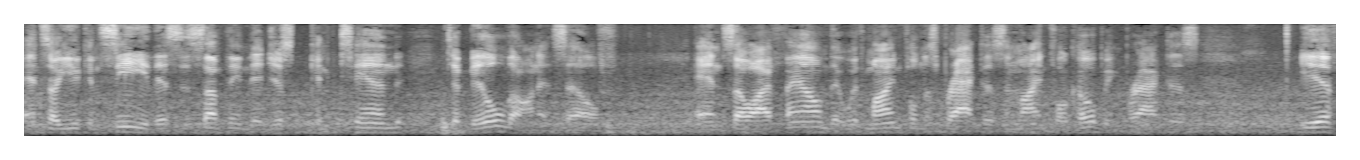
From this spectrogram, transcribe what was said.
And so you can see this is something that just can tend to build on itself. And so i found that with mindfulness practice and mindful coping practice if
